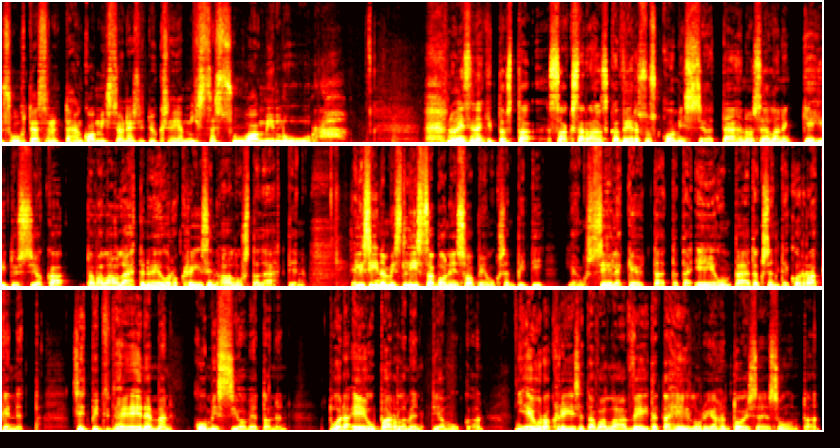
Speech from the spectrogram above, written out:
suhteessa nyt tähän komission esitykseen ja missä Suomi luuraa? No ensinnäkin tuosta Saksa-Ranska versus komissio. Tämähän on sellainen kehitys, joka tavallaan on lähtenyt eurokriisin alusta lähtien. Eli siinä, missä Lissabonin sopimuksen piti ikään kuin selkeyttää tätä EUn päätöksentekorakennetta, sitten piti tehdä enemmän komissiovetonen, tuoda EU-parlamenttia mukaan. Niin eurokriisi tavallaan vei tätä heiluriahan toiseen suuntaan.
